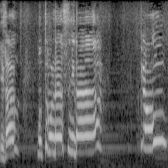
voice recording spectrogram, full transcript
이상, 모트볼레였습니다. 뿅!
